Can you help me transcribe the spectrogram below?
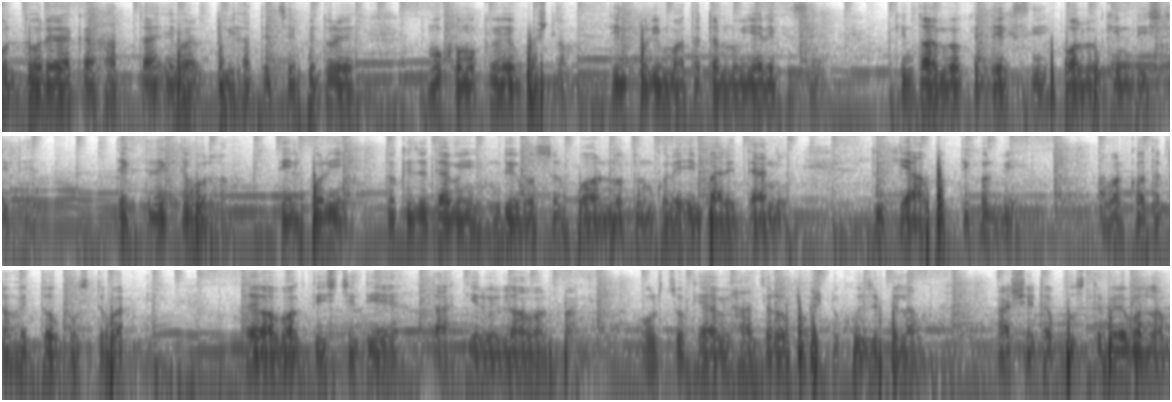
ওর ধরে রাখা হাতটা এবার দুই হাতে চেপে ধরে মুখোমুখি হয়ে বসলাম। তিলপুরি মাথাটা নুইয়ে রেখেছে। কিন্তু আমি ওকে দেখছি পলকিন দৃষ্টিতে। দেখতে দেখতে বললাম, তিলপরি, তোকে যদি আমি দুই বছর পর নতুন করে এই বাড়িতে আনি, তুই কি আপত্তি করবি? আমার কথাটা হয়তো বুঝতে পারিনি। তাই অবাক দৃষ্টি দিয়ে তাকিয়ে রইল আমার প্রাণে। ওর চোখে আমি হাজারো প্রশ্ন খুঁজে পেলাম। আর সেটা বুঝতে পেরে বললাম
